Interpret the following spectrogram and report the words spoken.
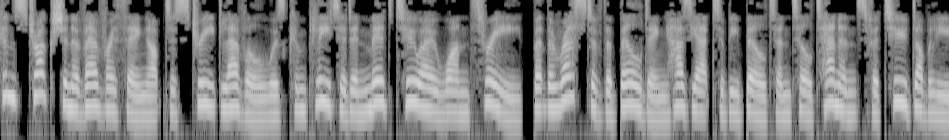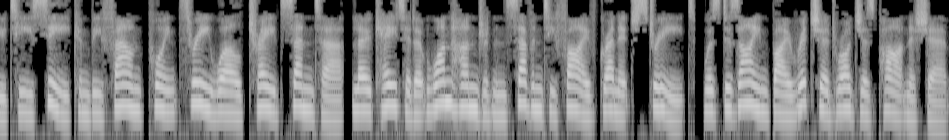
Construction of everything up to street level was completed in mid-2013, but the rest of the building has yet to be built until tenants for 2WTC can be found. 3 World Trade Center, located at 175 Greenwich Street, was designed by Richard Rogers Partnership.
